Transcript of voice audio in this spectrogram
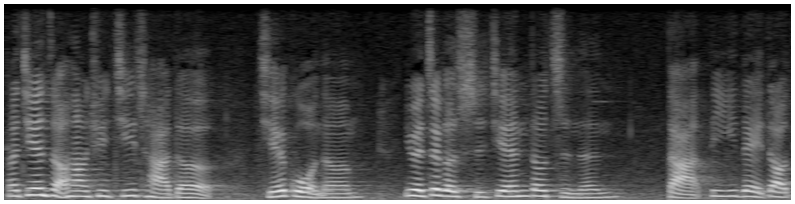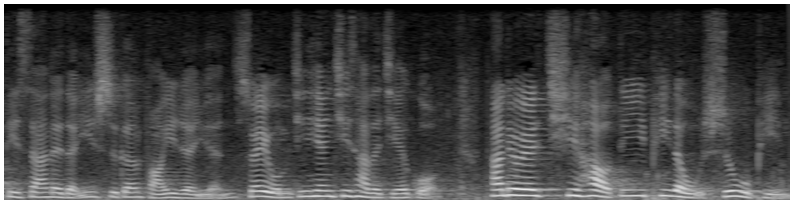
那今天早上去稽查的结果呢？因为这个时间都只能打第一类到第三类的医师跟防疫人员，所以我们今天稽查的结果，他六月七号第一批的五十五瓶，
